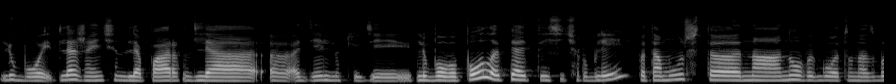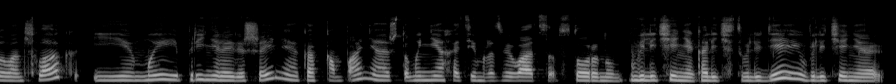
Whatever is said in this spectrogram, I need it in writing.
любой, для женщин, для пар, для э, отдельных людей любого пола 5000 рублей, потому что на Новый год у нас был аншлаг, и мы приняли решение как компания, что мы не хотим развиваться в сторону увеличения количества людей, увеличения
